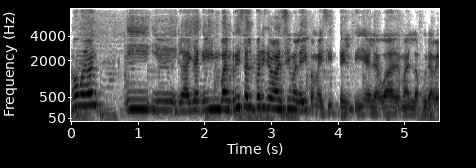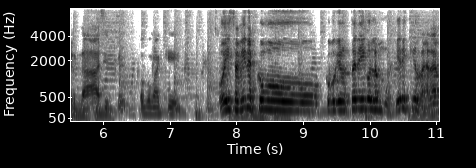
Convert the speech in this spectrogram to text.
No, weón. Y, y la Jacqueline Van Rieselberg que más encima le dijo, me hiciste el día y la weá, además la pura verdad, así que un poco más que. Oye, esa mina es como, como que no están ahí con las mujeres, qué rara,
